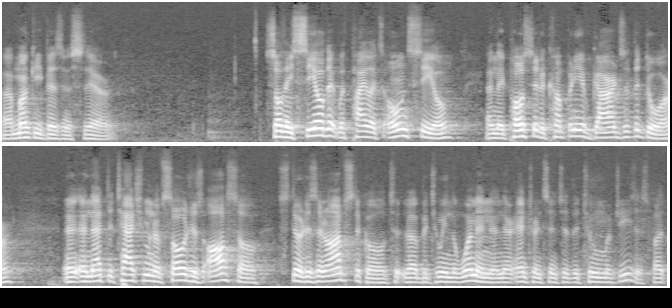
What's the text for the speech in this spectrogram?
uh, monkey business there. So they sealed it with Pilate's own seal, and they posted a company of guards at the door. And, and that detachment of soldiers also stood as an obstacle to, uh, between the women and their entrance into the tomb of Jesus. But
